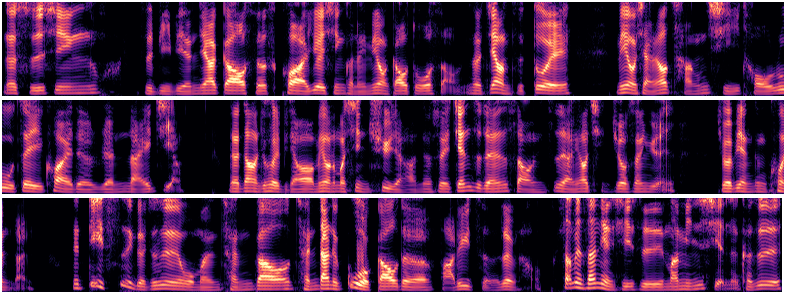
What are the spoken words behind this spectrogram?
那时薪只比别人家高十二十块，月薪可能没有高多少。那这样子对没有想要长期投入这一块的人来讲，那当然就会比较没有那么兴趣啊。那所以兼职的人少，你自然要请救生员就会变得更困难。那第四个就是我们承高承担的过高的法律责任，哈，上面三点其实蛮明显的，可是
